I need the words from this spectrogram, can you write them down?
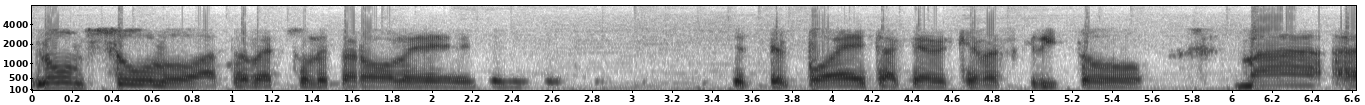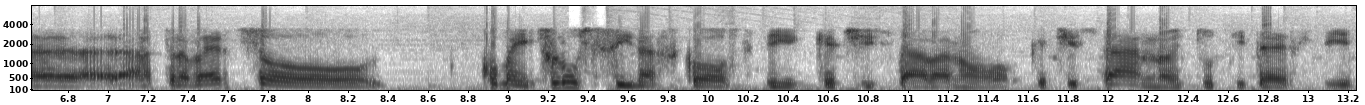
non solo attraverso le parole del, del, del poeta che, che, aveva scritto, ma eh, attraverso come i flussi nascosti che ci, stavano, che ci stanno in tutti i testi,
